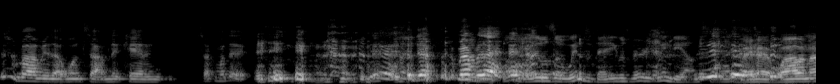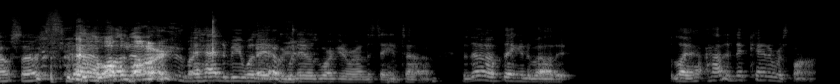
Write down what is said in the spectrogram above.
Just remind me of that one time Nick Cannon sucked my dick. Yeah, definitely remember that. Oh, it was a Wednesday. It was very windy outside. They had wilding out shirts. No, no, well, Walmart. It had to be when they Hell when yeah. they was working around the same time. But then I'm thinking about it. Like, how did Nick Cannon respond?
